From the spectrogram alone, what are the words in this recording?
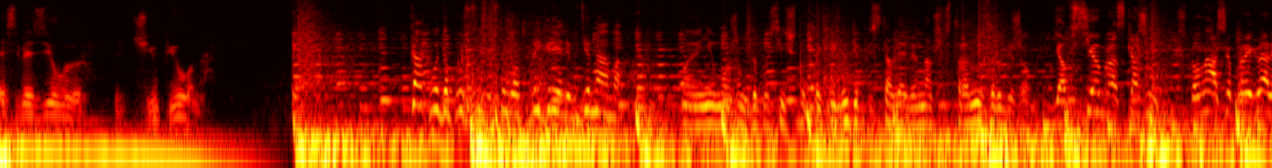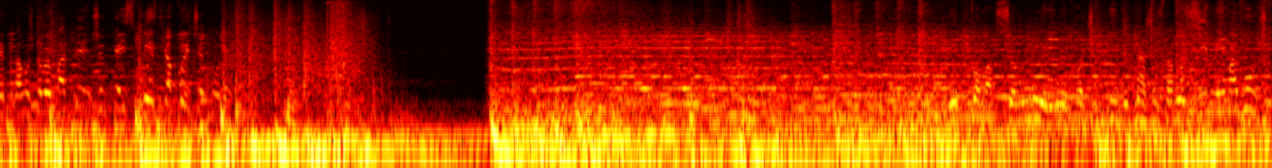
Я себя сделаю чемпиона. Как вы допустили, что его пригрели в «Динамо»? Мы не можем допустить, чтобы такие люди представляли нашу страну за рубежом. Я всем расскажу, что наши проиграли, потому что вы Попенченко из списка вычеркнули. Никто во всем мире не хочет видеть нашу страну сильной и могучей.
